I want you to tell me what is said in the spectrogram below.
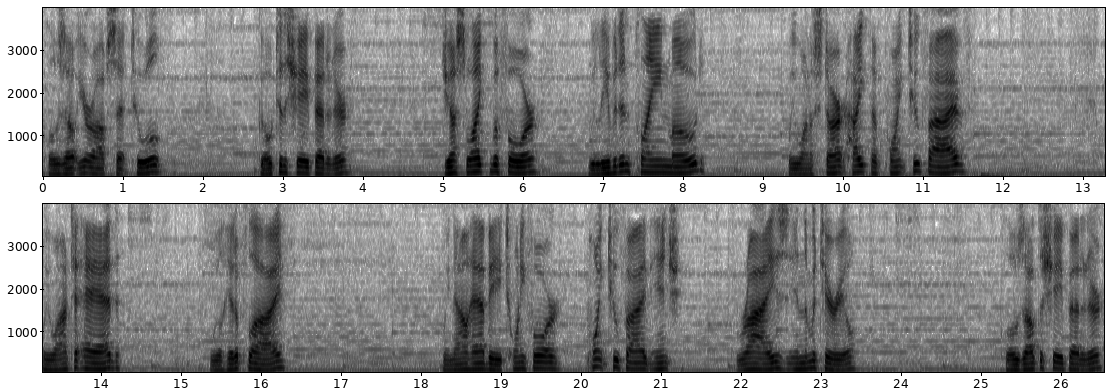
Close out your offset tool. go to the shape editor. Just like before, we leave it in plane mode. We want to start height of 0.25. We want to add. We'll hit apply. We now have a 24.25 inch rise in the material. Close out the shape editor.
